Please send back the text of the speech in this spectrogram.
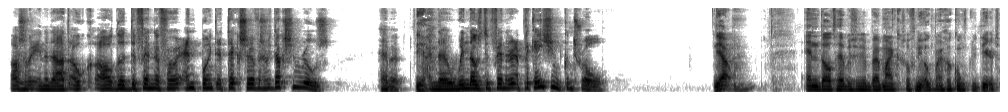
als we inderdaad ook al de Defender for Endpoint Attack Service Reduction Rules hebben Ja. en de Windows Defender Application Control. Ja, en dat hebben ze bij Microsoft nu ook maar geconcludeerd.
